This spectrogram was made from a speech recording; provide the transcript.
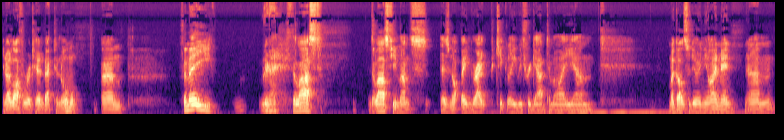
you know, life will return back to normal. Um, for me, you know, the last the last few months has not been great, particularly with regard to my um, my goals for doing the Ironman. Um,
